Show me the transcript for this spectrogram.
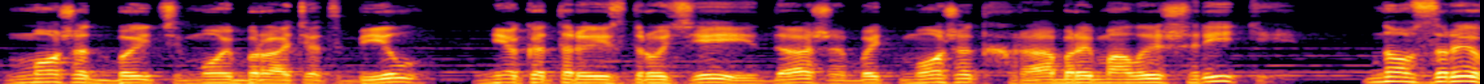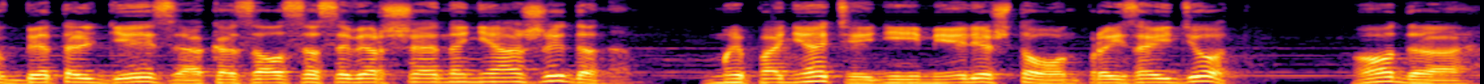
может быть, мой братец Билл, некоторые из друзей и даже, быть может, храбрый малыш Рики. Но взрыв Бетельгейза оказался совершенно неожиданным. Мы понятия не имели, что он произойдет. О да,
